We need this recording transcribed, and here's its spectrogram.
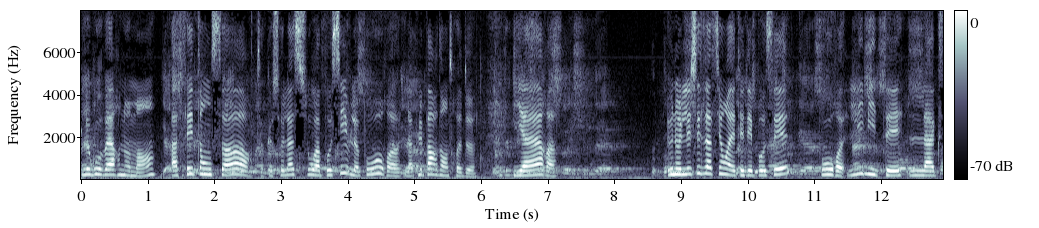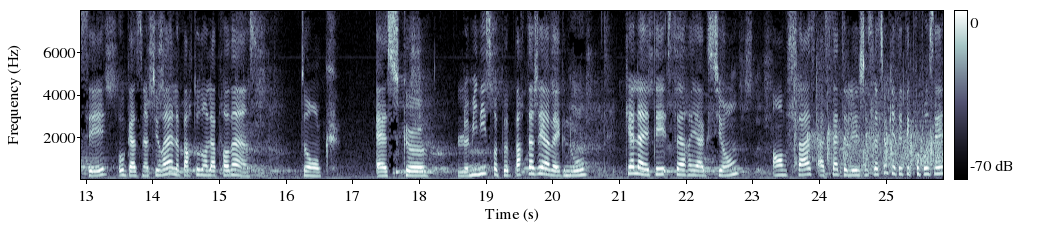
le gouvernement a fait en sorte que cela soit possible pour la plupart d'entre eux. Hier, une législation a été déposée pour limiter l'accès au gaz naturel partout dans la province. Donc, Est-ce que le ministre peut partager avec nous quelle a été sa réaction en face à cette législation qui a été proposée?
